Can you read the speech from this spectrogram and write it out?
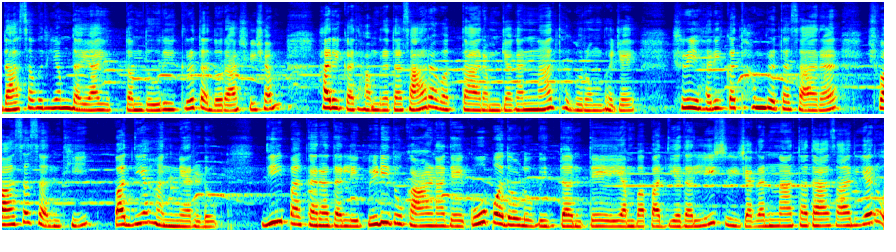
दासवर्यं दयायुक्तं दूरीकृतदुराशिषं हरिकथामृतसारवक्तारं जगन्नाथगुरुं भजे। श्रीहरिकथामृतसार श्वाससन्धि पद्यहन्यरडु। ದೀಪಕರದಲ್ಲಿ ಪಿಡಿದು ಕಾಣದೆ ಕೂಪದೊಳು ಬಿದ್ದಂತೆ ಎಂಬ ಪದ್ಯದಲ್ಲಿ ಶ್ರೀ ಜಗನ್ನಾಥದಾಸಾರ್ಯರು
